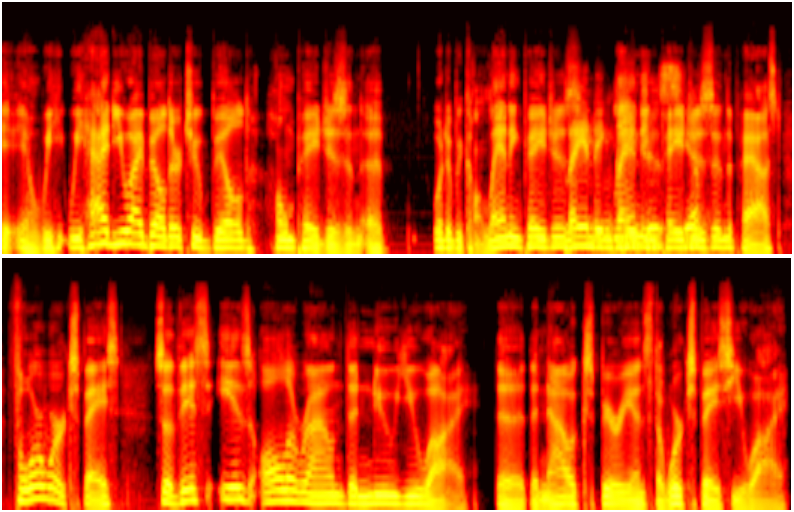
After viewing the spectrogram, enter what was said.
you know we we had UI Builder to build home pages and uh, what did we call landing pages, Landing landing pages, pages in the past for Workspace. So this is all around the new UI, the the now experience, the Workspace UI.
